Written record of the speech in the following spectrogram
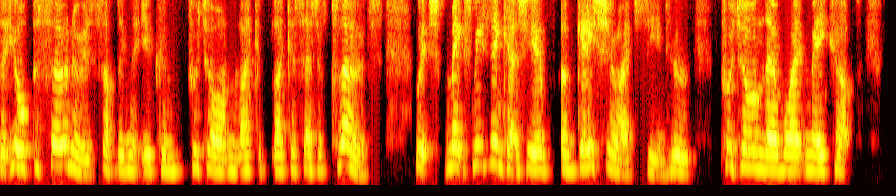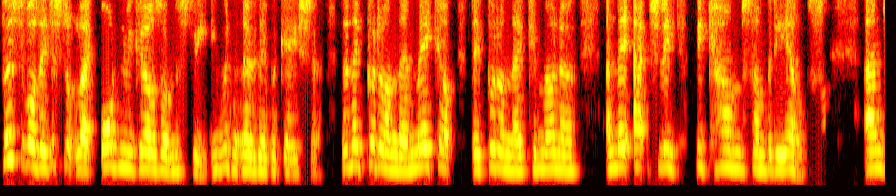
that your persona is something that you can put on like a, like a set of clothes, which makes me think actually of, of geisha I've seen who put on their white makeup. First of all, they just look like ordinary girls on the street. You wouldn't know they were geisha. Then they put on their makeup, they put on their kimono, and they actually become somebody else. And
